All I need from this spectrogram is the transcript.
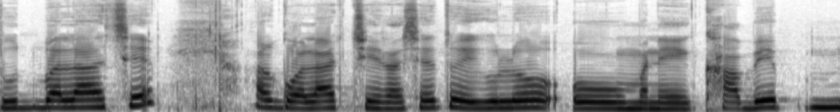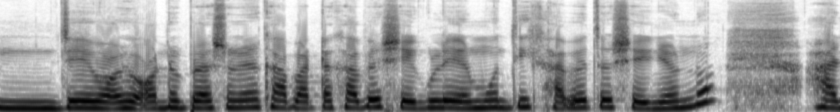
দুধবালা আছে, আর গলার চেন আছে। তো এগুলো ও মানে খাবে যে অন্নপ্রাশনের খাবারটা খাবে সেগুলো এর মধ্যেই খাবে তো সেই জন্য আর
